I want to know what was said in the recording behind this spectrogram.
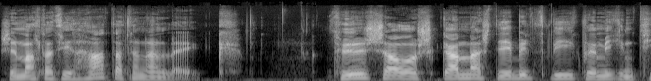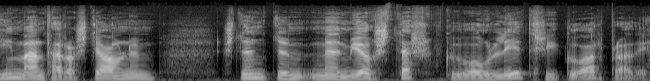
sem alltaf því hata þennan leik. Þusa og skammast yfir því hver mikinn tíma hann þar á stjánum, stundum með mjög sterku og litríku orðbræði.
